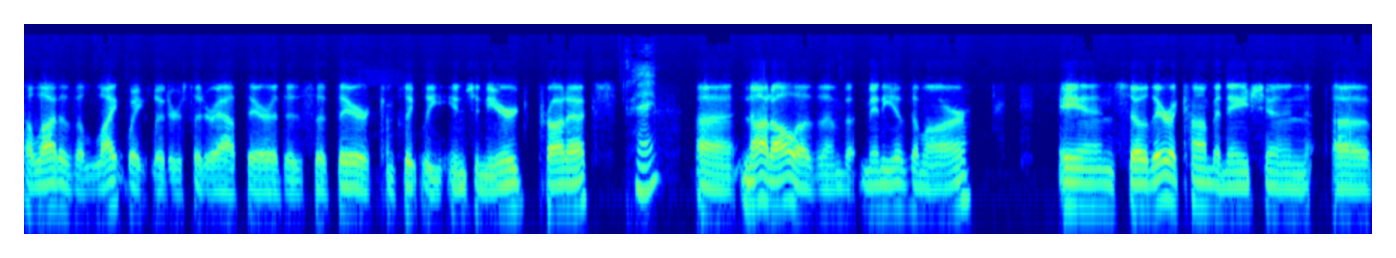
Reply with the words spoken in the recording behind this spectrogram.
a lot of the lightweight litters that are out there is that they're completely engineered products. Okay. Uh, not all of them, but many of them are. And so they're a combination of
